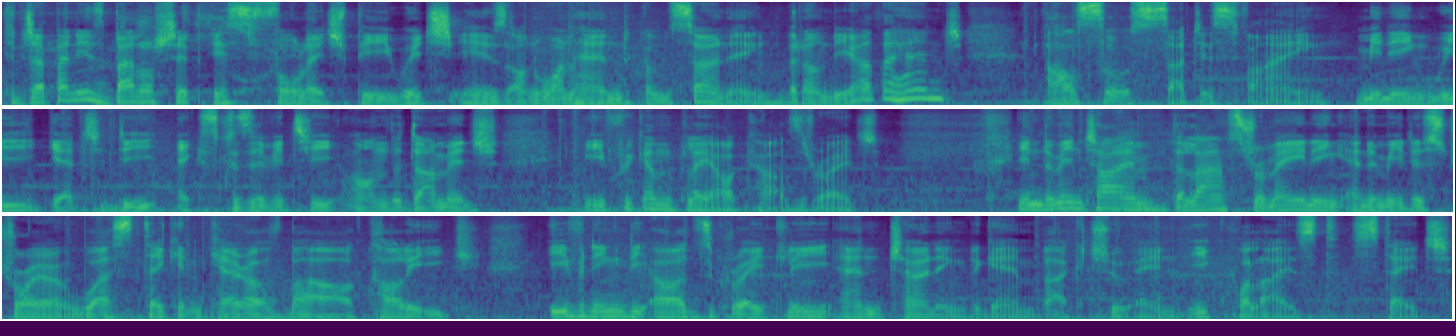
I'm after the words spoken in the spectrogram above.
The Japanese battleship is full HP, which is on one hand concerning, but on the other hand, also satisfying, meaning we get the exclusivity on the damage if we can play our cards right. In the meantime, the last remaining enemy destroyer was taken care of by our colleague, evening the odds greatly and turning the game back to an equalized state.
